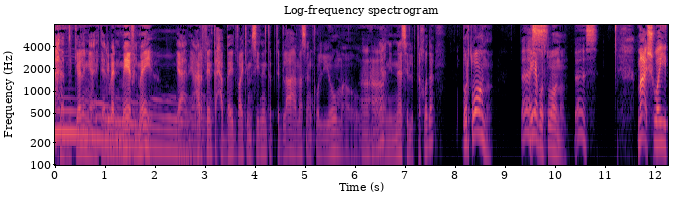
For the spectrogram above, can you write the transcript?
إحنا بنتكلم يعني تقريباً 100%. يعني عارف انت حباية فيتامين سي اللي انت بتبلعها مثلا كل يوم أو أها. يعني الناس اللي بتاخدها؟ برتقانة. بس. هي برتقانة. بس. مع شوية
